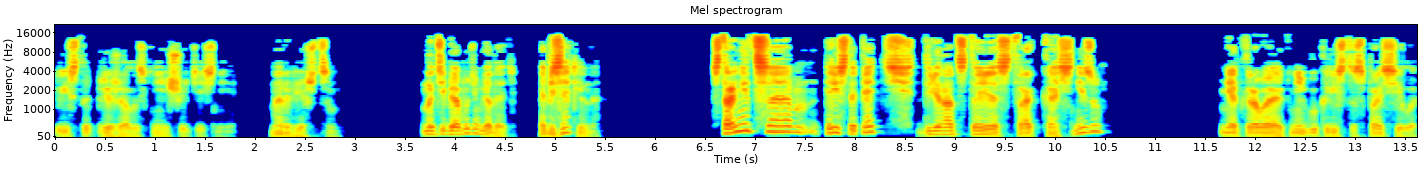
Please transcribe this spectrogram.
Криста прижалась к ней еще теснее. Норвежцем. На тебя будем гадать? Обязательно. Страница 305, двенадцатая строка снизу. Не открывая книгу, Криста спросила.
